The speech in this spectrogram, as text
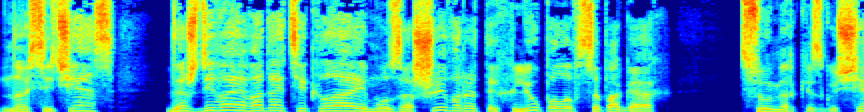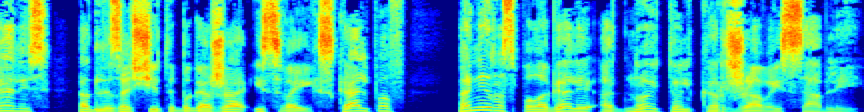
Но сейчас дождевая вода текла ему за шиворот и хлюпала в сапогах. Сумерки сгущались, а для защиты багажа и своих скальпов они располагали одной только ржавой саблей.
